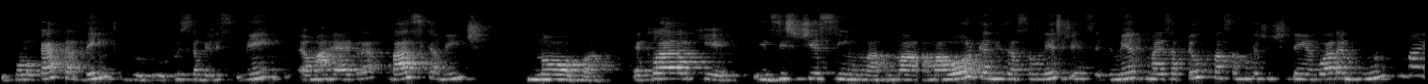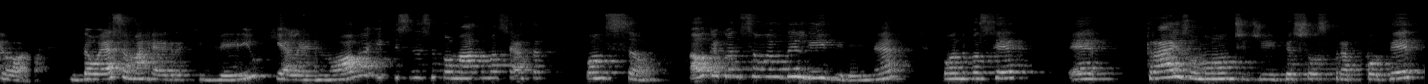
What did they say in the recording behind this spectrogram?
e colocar para dentro do, do, do, estabelecimento é uma regra basicamente nova. É claro que existia assim uma, uma, uma organização neste recebimento, mas a preocupação que a gente tem agora é muito maior. Então, essa é uma regra que veio, que ela é nova e precisa ser tomada uma certa condição. A outra condição é o delivery, né? Quando você é, traz um monte de pessoas para poder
